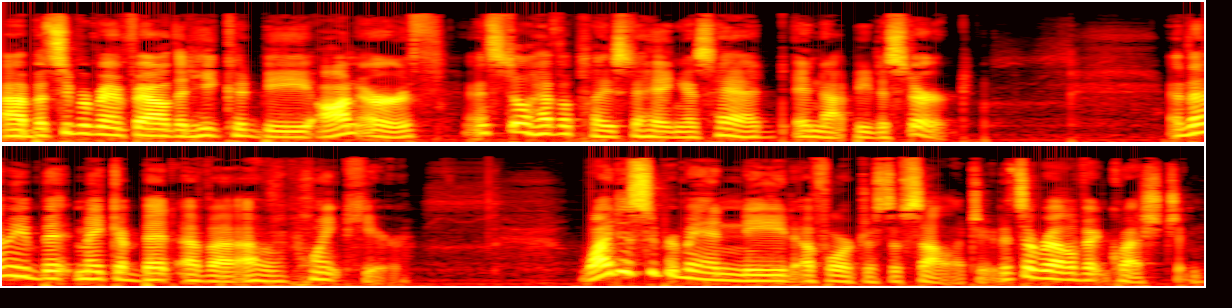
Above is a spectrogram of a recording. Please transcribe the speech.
Uh, but Superman found that he could be on Earth and still have a place to hang his head and not be disturbed. And let me make a bit of a, of a point here. Why does Superman need a fortress of solitude? It's a relevant question.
